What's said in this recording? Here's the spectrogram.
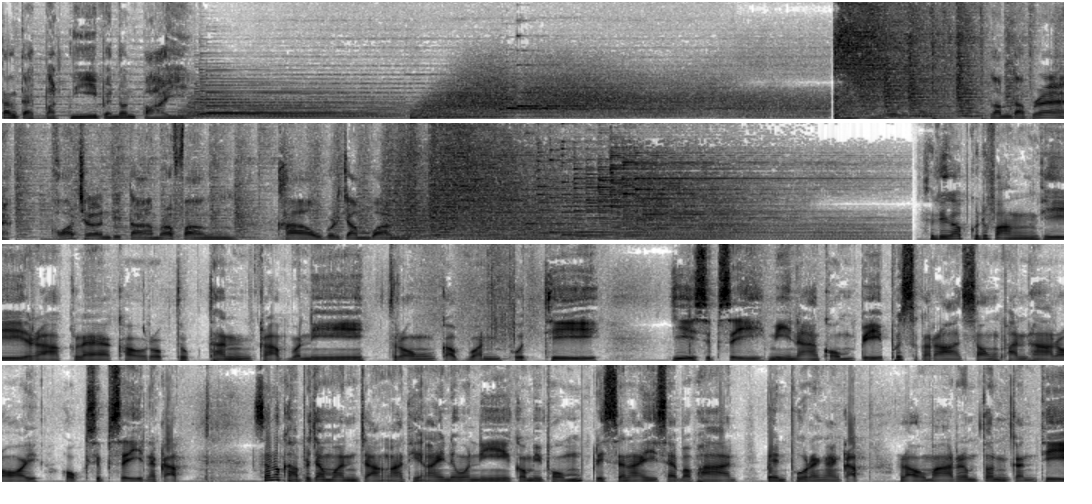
ตั้งแต่บัดนี้เป็นต้นไป ลำดับแรก ขอเชิญติดตามรับฟัง ข่าวประจำวัน สวัสดีครับคุณผู้ฟังที่รักและเคารพทุกท่านครับวันนี้ตรงกับวันพุทธที่ 24 มีนาคมปีพุทธศักราช 2564 นะครับ สำนักข่าวประจำวันจาก RTI ในวันนี้ก็มีผมกฤษณัยสายประพาสเป็นผู้รายงานครับ เรามาเริ่มต้นกันที่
